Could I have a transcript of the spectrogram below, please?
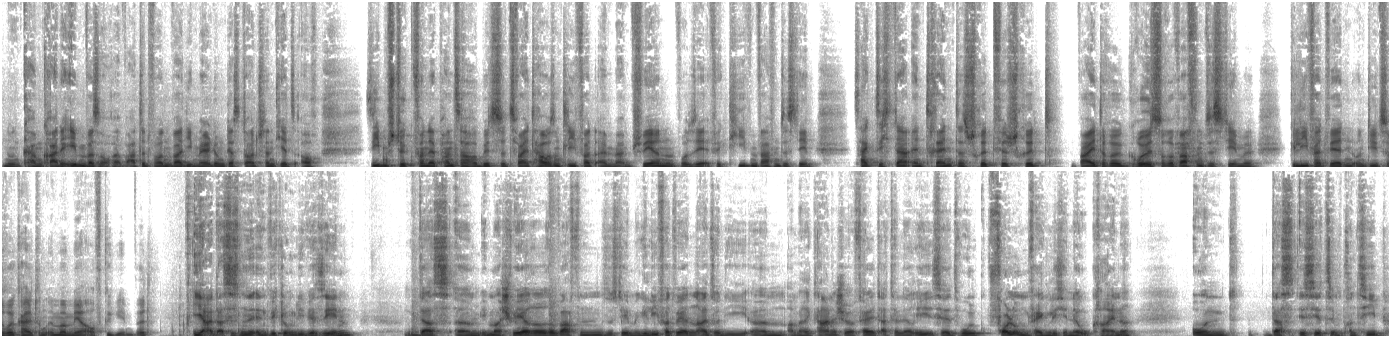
Nun kam gerade eben, was auch erwartet worden war, die Meldung, dass Deutschland jetzt auch sieben Stück von der Panzerhaubitze 2000 liefert, einem, einem schweren und wohl sehr effektiven Waffensystem. Zeigt sich da ein Trend, dass Schritt für Schritt weitere größere Waffensysteme geliefert werden und die Zurückhaltung immer mehr aufgegeben wird? Ja, das ist eine Entwicklung, die wir sehen, dass ähm, immer schwerere Waffensysteme geliefert werden. Also die ähm, amerikanische Feldartillerie ist jetzt wohl vollumfänglich in der Ukraine. Und das ist jetzt im Prinzip,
